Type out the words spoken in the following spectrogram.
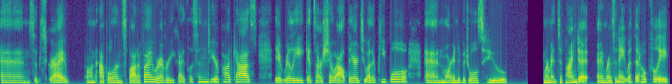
and subscribe on Apple and Spotify, wherever you guys listen to your podcast. It really gets our show out there to other people and more individuals who were meant to find it and resonate with it, hopefully.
